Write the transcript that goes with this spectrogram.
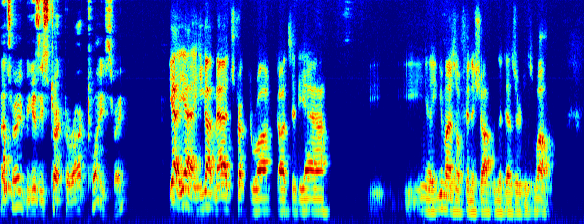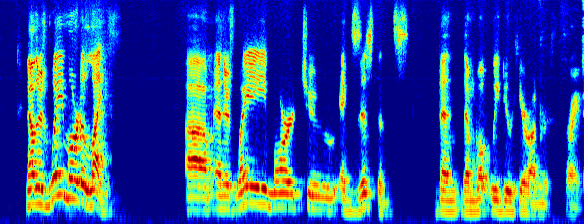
That's right, because he struck the rock twice, right? Yeah, yeah. He got mad, struck the rock. God said, "Yeah, y- yeah, you might as well finish off in the desert as well." Now, there's way more to life, um, and there's way more to existence than than what we do here on Earth. Right.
